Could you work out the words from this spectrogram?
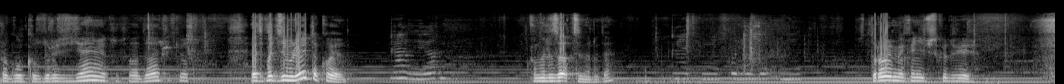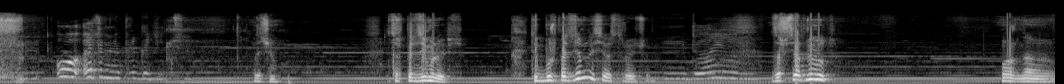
Прогулка с друзьями, тут вода текет. Это под землей такое? Наверное. Канализация, наверное, да? Нет, не. Нет. Строим механическую дверь. О, это мне пригодится. Зачем? Это же под землей все. Ты будешь подземный себе строить? что Да, я... За 60 минут можно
